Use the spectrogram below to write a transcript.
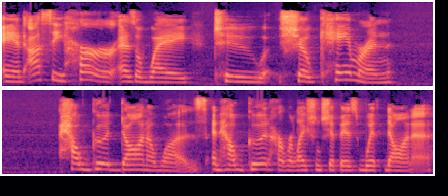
and i see her as a way to show Cameron how good Donna was and how good her relationship is with Donna.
